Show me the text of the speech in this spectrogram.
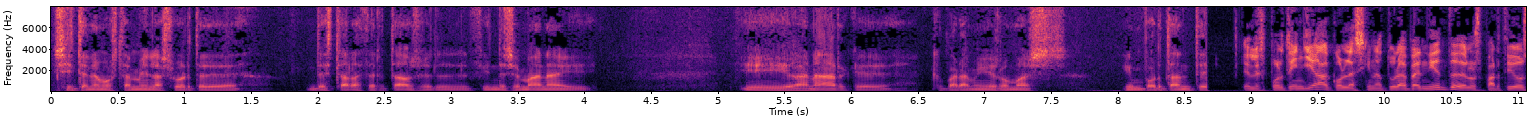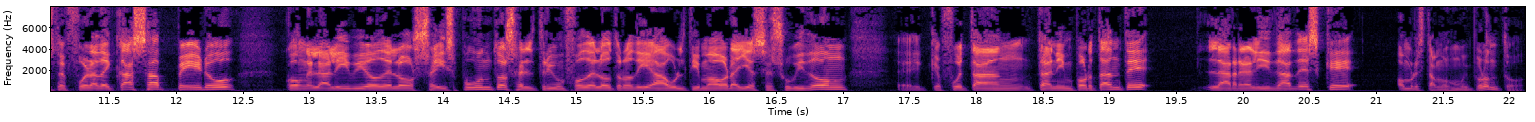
si tenemos también la suerte de, de estar acertados el fin de semana y, y ganar, que, que para mí es lo más importante. El Sporting llega con la asignatura pendiente de los partidos de fuera de casa, pero con el alivio de los seis puntos, el triunfo del otro día a última hora y ese subidón eh, que fue tan, tan importante. La realidad es que, hombre, estamos muy pronto.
